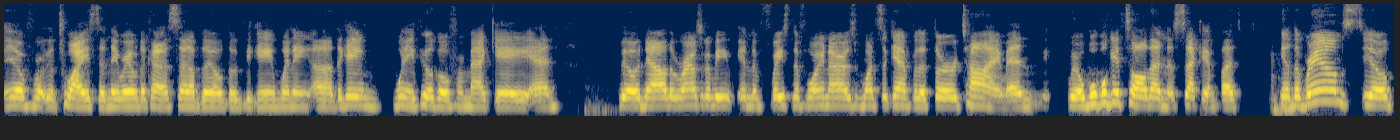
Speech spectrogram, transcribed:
you know, for the twice. And they were able to kind of set up the, the, the game winning, uh, the game winning field goal from Matt Gay. And, know, now the Rams are going to be in the facing the 49ers once again for the third time. And you know, we'll, we'll get to all that in a second. But, you know, mm-hmm. the Rams, you know,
